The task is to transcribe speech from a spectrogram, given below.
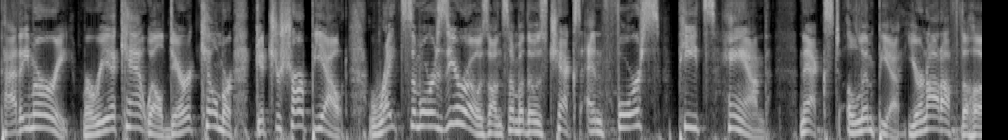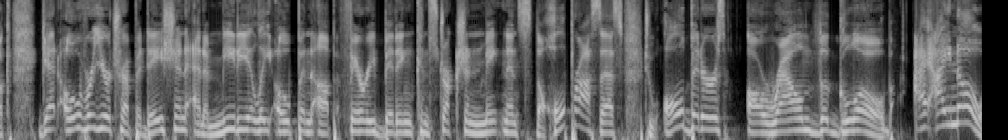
Patty Murray, Maria Cantwell, Derek Kilmer, get your Sharpie out. Write some more zeros on some of those checks and force Pete's hand. Next, Olympia, you're not off the hook. Get over your trepidation and immediately open up ferry bidding, construction, maintenance, the whole process to all bidders around the globe. I, I know,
